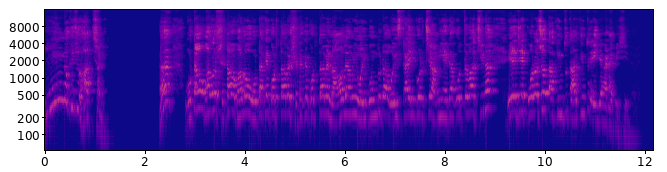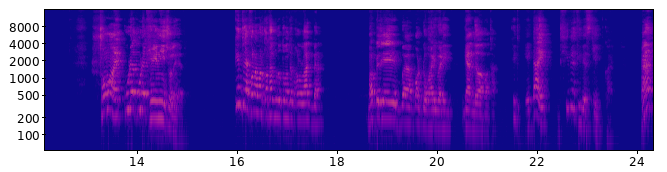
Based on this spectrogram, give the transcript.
বিভিন্ন কিছুর হাতছানি। হ্যাঁ? ওটাও ভালো, সেটাও ভালো, ওটাকে করতে হবে, সেটাকে করতে হবে। না হলে আমি ওই বন্ধুটা, ওই স্টাইল করছে, আমি এটা করতে পারছি না। এ যে করেছ, তা কিন্তু, তার কিন্তু এই জায়গাটা পিছিয়ে যাবে। সময় কুড়ে কুড়ে খেয়ে নিয়ে চলে যাবে। কিন্তু এখন আমার কথাগুলো তোমাদের ভালো লাগবে না। ভাববে যে বড্ড ভারী ভারী জ্ঞান দেওয়া কথা। কিন্তু এটাই ধীরে ধীরে স্লিপ খায়। হ্যাঁ?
